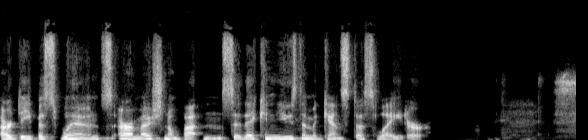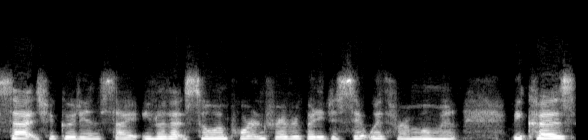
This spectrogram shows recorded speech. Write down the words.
our deepest wounds, our emotional buttons, so they can use them against us later such a good insight. You know, that's so important for everybody to sit with for a moment because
